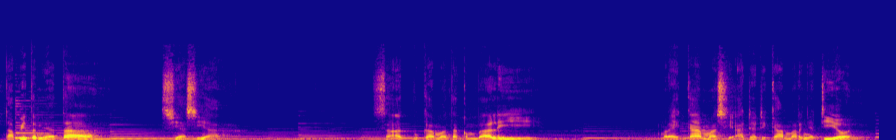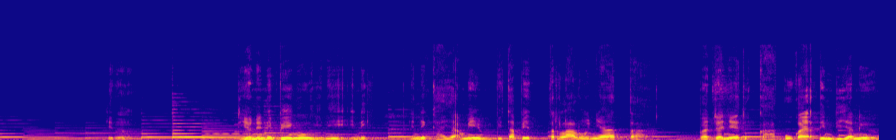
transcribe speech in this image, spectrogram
Tapi ternyata sia-sia. Saat buka mata kembali Mereka masih ada di kamarnya Dion. Gitu Dion ini bingung Ini ini ini kayak mimpi tapi terlalu nyata. Badannya itu kaku kayak tindian gitu.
